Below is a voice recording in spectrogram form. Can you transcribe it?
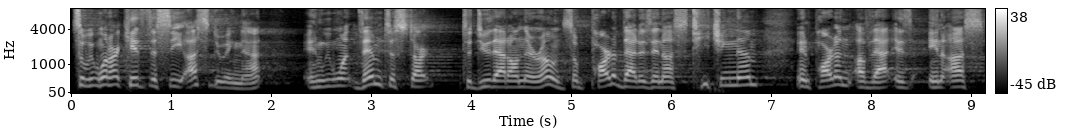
So we want our kids to see us doing that, and we want them to start to do that on their own. So part of that is in us teaching them, and part of that is in us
